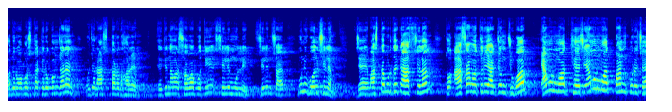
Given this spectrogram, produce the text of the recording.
ওদের অবস্থা কীরকম জানেন? ওই যে রাস্তার ধারে। একদিন আমার সভাপতি সেলিম মল্লিক, সেলিম সাহেব, উনি বলছিলেন যে, বাস্তাপুর থেকে আসছিলাম তো আসা মাত্রই একজন যুবক এমন মদ খেয়েছে, এমন মদ পান করেছে,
